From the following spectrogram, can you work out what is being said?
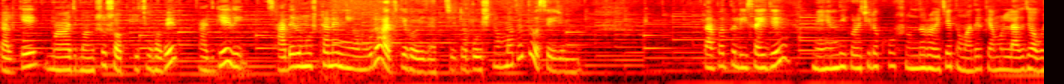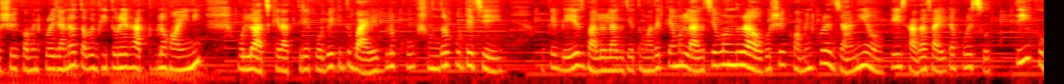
কালকে মাছ, মাংস সব কিছু হবে। আজকে স্বাদের অনুষ্ঠানের নিয়মগুলো আজকে হয়ে যাচ্ছে। এটা বৈষ্ণব মতো তো, সেই জন্য। তারপর তো লিসাই যে মেহেন্দি করেছিল, খুব সুন্দর হয়েছে। তোমাদের কেমন লাগছে অবশ্যই কমেন্ট করে জানাও। তবে ভিতরের হাতগুলো হয়নি। বলল আজকে রাত্রিরে করবে, কিন্তু বাইরেরগুলো খুব সুন্দর ফুটেছে। ওকে বেশ ভালো লাগছে। তোমাদের কেমন লাগছে বন্ধুরা? অবশ্যই কমেন্ট করে জানিও ওকে? এই সাদা শাড়িটা পরে সত্যিই খুব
